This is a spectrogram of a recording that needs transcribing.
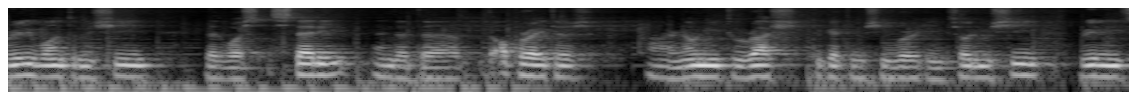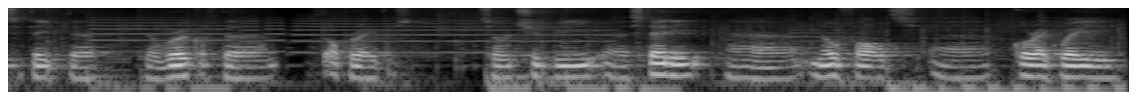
really want a machine that was steady and that the, the operators are no need to rush to get the machine working. So the machine really needs to take the, the work of the, of the operators. So it should be uh, steady, uh, no faults, uh, correct weighing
